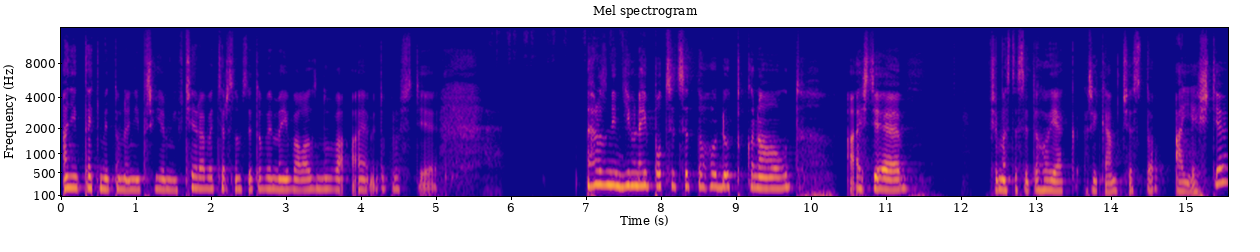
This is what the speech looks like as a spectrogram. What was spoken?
ani teď mi to není příjemný. Včera večer jsem si to vymejvala znova a je mi to prostě hrozně divný pocit se toho dotknout a ještě všimli jste si toho, jak říkám často a ještě,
